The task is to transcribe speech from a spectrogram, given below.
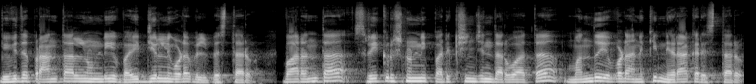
వివిధ ప్రాంతాల నుండి వైద్యుల్ని కూడా పిలిపిస్తారు. వారంతా శ్రీకృష్ణుణ్ణి పరీక్షించిన తర్వాత మందు ఇవ్వడానికి నిరాకరిస్తారు.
